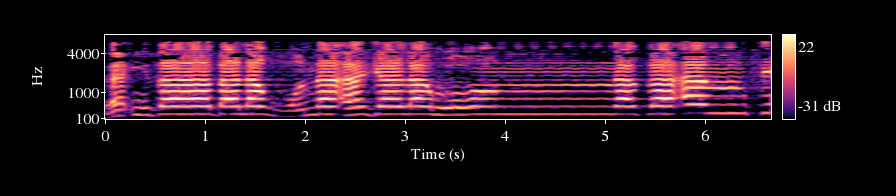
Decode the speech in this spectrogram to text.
فإذا بلغن أجلهن فأمسكوهن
